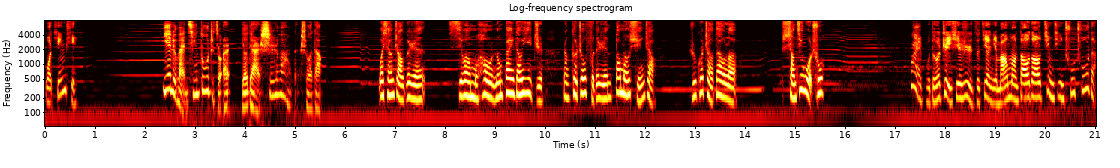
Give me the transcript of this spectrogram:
我听听。耶律婉清嘟着嘴儿，有点失望的说道：“我想找个人，希望母后能颁一道懿旨。”让各州府的人帮忙寻找，如果找到了，赏金我出。怪不得这些日子见你忙忙叨叨、进进出出的，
